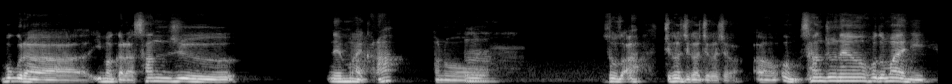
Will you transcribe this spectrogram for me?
僕ら、今から30年前かなあの、うん。そうそう、あ、違う違う違う違う。あの、うん、30年ほど前に、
